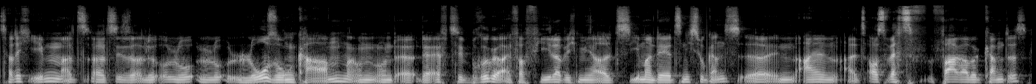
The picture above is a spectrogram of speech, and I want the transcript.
Das hatte ich eben, als, als diese Lo Lo Losung kam und, und äh, der FC Brügge einfach fiel, habe ich mir als jemand, der jetzt nicht so ganz äh, in allen als Auswärtsfahrer bekannt ist,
